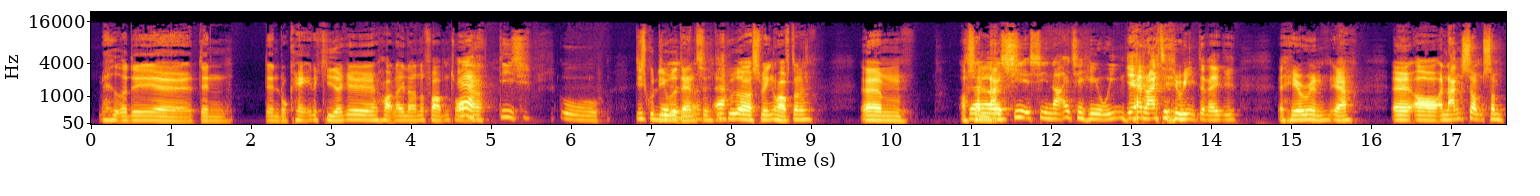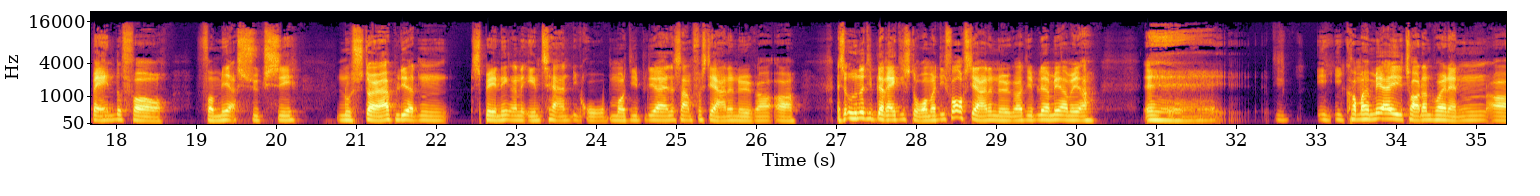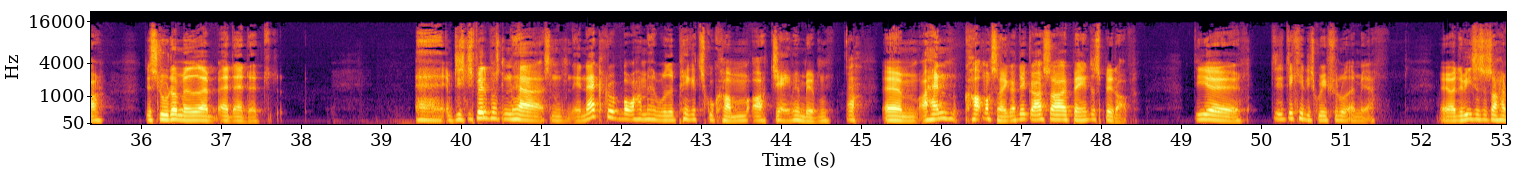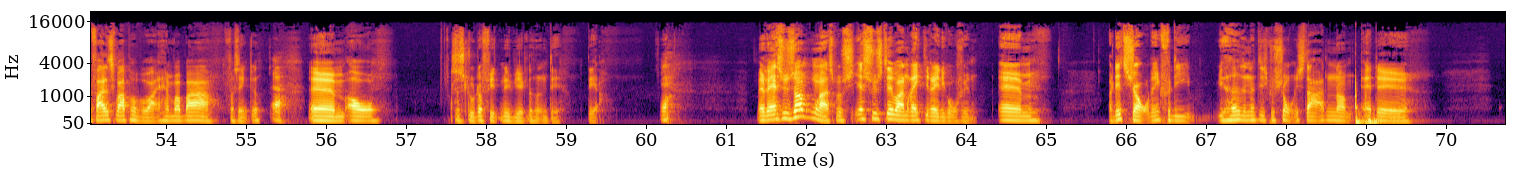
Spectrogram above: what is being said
hvad hedder det, øh, den, den lokale kirke holder et eller andet for dem, tror ja, jeg. de skulle... De skulle lige ud og danse. noget, De ja. skulle ud og svinge hofterne. Øhm, og så Så langt... sige, sige nej til heroin. Ja, nej, er heroin, det er rigtigt. Heroin, ja. Øh, og, langsomt som bandet får, får mere succes, nu større bliver den spændingerne internt i gruppen, og de bliver alle sammen for stjernenykker, og altså uden at de bliver rigtig store, men de får stjernenykker, og de bliver mere og mere, øh, I, I kommer mere i totterne på hinanden, og det slutter med, at, at, at, at jamen, de skal spille på sådan her sådan en natklub, hvor ham her Willie Pickett skulle komme og jamme med dem. Ja. Um, og han kommer så ikke, og det gør så, at bandet splitter op. De, uh, det, det kan de sgu ikke finde ud af mere. Uh, og det viser sig så, at han faktisk var på, på vej. Han var bare forsinket. Ja. Um, og så slutter filmen i virkeligheden det der. Ja. Men hvad jeg synes om den, Rasmus, jeg synes, det var en rigtig, rigtig god film. Øhm, og lidt sjovt, ikke? Fordi vi havde den her diskussion i starten om, at, øh,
